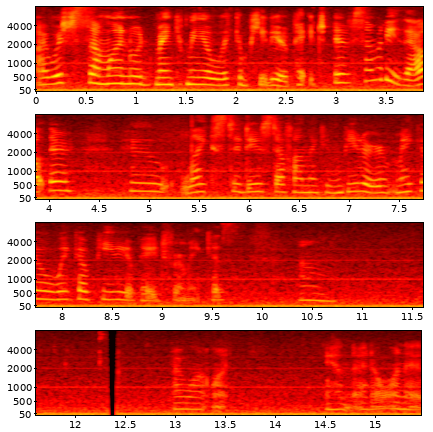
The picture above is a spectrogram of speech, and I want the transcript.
I wish someone would make me a Wikipedia page. If somebody's out there who likes to do stuff on the computer, make a Wikipedia page for me, because um, I want one. And I don't want to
